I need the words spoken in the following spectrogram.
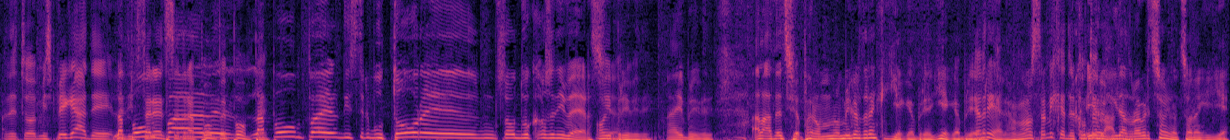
Ha detto mi spiegate la, differenza tra pompe e pompe? La pompa e il distributore mm, sono due cose diverse. Ho i brividi. Ah, i brividi. Allora, attenzione, poi non, non mi ricordo neanche chi è Gabriele. Chi è Gabriele? Gabriele, una nostra amica del Conte Io ho invitato una persona e non so neanche chi è.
